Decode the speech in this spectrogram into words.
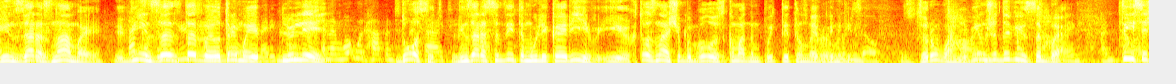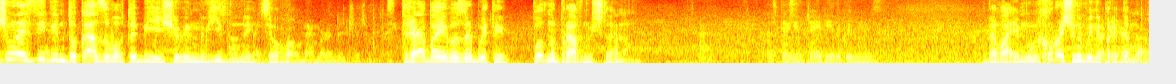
він зараз з нами. Він за тебе отримає люлей. Досить. Він зараз сидить там у лікарів, і хто знає, що би було з командним титулом, якби не він. Здорування, він вже довів себе. Тисячу разів він доказував тобі, що він гідний цього. Треба його зробити повноправним членом. Давай, йому хороші новини передамо.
